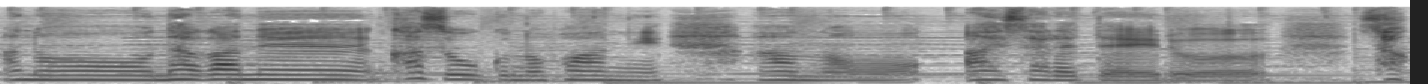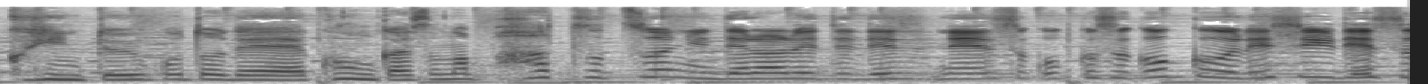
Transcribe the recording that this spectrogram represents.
あのー、長年数多くのファンにあのー、愛されている作品ということで今回そのパート2に出られてですねすごくすごく嬉しいです。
